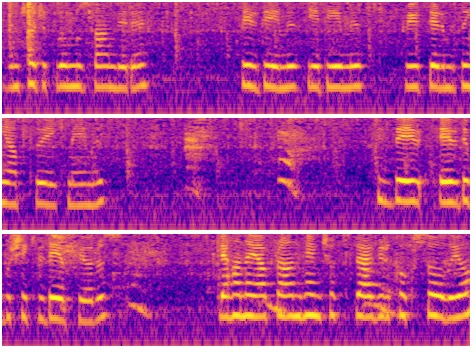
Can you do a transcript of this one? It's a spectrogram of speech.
bizim çocukluğumuzdan beri bildiğimiz, yediğimiz, büyüklerimizin yaptığı ekmeğimiz. Biz de ev, evde bu şekilde yapıyoruz. Lahana yaprağının hem çok güzel bir kokusu oluyor.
